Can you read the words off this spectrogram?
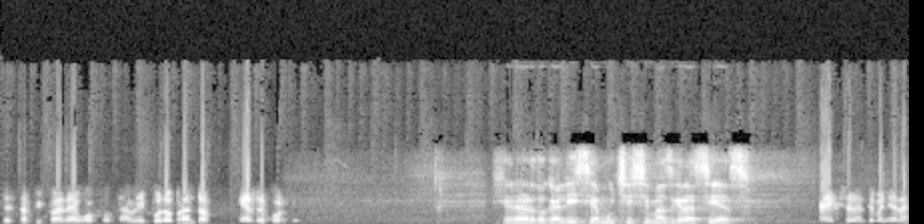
de esta pipa de agua potable. Y por lo pronto, el reporte. Gerardo Galicia, muchísimas gracias. Excelente mañana.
